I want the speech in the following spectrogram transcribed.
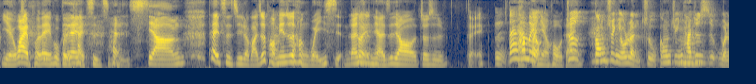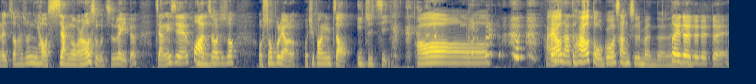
野外 play 会不会太刺激？很香，太刺激了吧？就是旁边就是很危险，但是你还是要就是对，嗯，但是他们有就龚俊有忍住，龚俊他就是闻了之后，他说你好香哦，然后什么之类的，讲一些话之后就说。嗯我受不了了，我去帮你找抑制剂哦，还要还要躲过丧尸们的，对对对对对，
